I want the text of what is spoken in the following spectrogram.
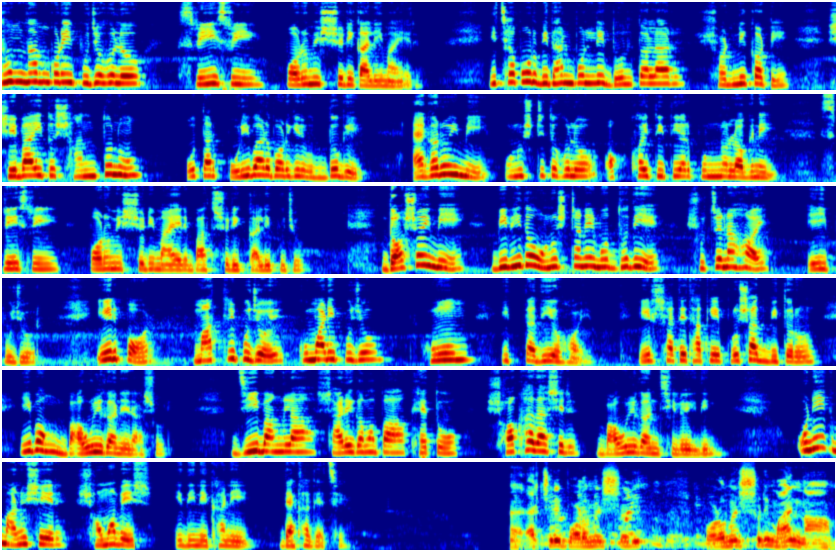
ধুমধাম করেই পুজো হলো শ্রী শ্রী পরমেশ্বরী কালী মায়ের। ইছাপুর বিধানপল্লী দোলতলার সন্নিকটে সেবায়িত শান্তনু ও তার পরিবারবর্গের উদ্যোগে এগারোই মে অনুষ্ঠিত হল অক্ষয় তৃতীয়ার পুণ্য লগ্নে শ্রী শ্রী পরমেশ্বরী মায়ের বাৎসরিক কালী পুজো। দশই মে বিবিধ অনুষ্ঠানের মধ্য দিয়ে সূচনা হয় এই পুজোর। এরপর মাতৃপুজোয় কুমারী পুজো হোম ইত্যাদিও হয়। এর সাথে থাকে প্রসাদ বিতরণ এবং বাউল গানের আসর। জি বাংলা সারেগামাপা খ্যাত, সখা দাসের বাউল গান ছিল এদিন। অনেক মানুষের সমাবেশ এদিন এখানে দেখা গেছে। অ্যাকচুয়ালি পরমেশ্বরী পরমেশ্বরী মায়ের নাম।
